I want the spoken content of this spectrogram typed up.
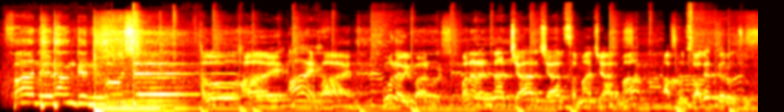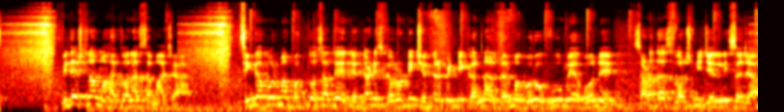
ફન રંગનું છે હેલો હાય હાય હાય હું રવિ બારોટ. મનોરંજના ચાર ચાર સમાચારમાં આપનું સ્વાગત કરું છું. વિદેશના મહત્વના સમાચાર. સિંગાપુરમાં ભક્તો સાથે તેતાળીસ કરોડની છેતરપિંડી કરનાર ધર્મગુરુ વુ મે હોને સાડા દસ વર્ષની જેલની સજા.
